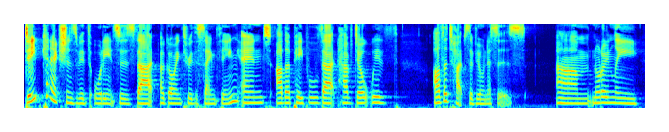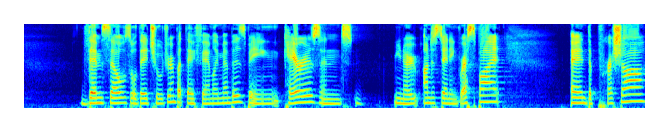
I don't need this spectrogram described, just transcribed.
deep connections with audiences that are going through the same thing and other people that have dealt with other types of illnesses. Um, not only themselves or their children, but their family members being carers and, you know, understanding respite and the pressure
